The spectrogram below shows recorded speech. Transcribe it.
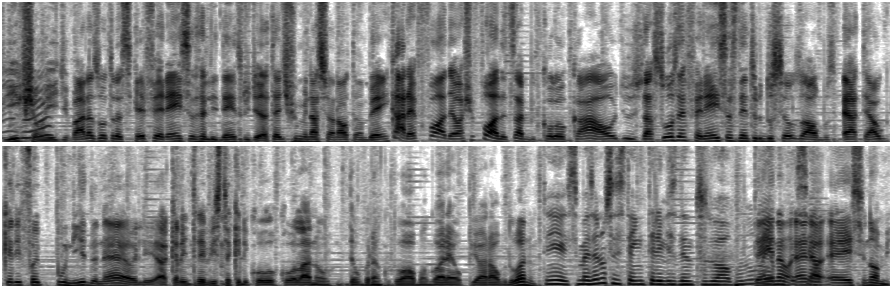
Fiction uhum. e de várias outras referências ali dentro, de, até de filme nacional também. Cara, é foda, eu acho foda, sabe? Colocar áudios das suas referências dentro dos seus álbuns. É até algo que ele foi punido, né? Ele, aquela entrevista que ele colocou lá no Deu Branco do álbum agora é o pior álbum do ano? Tem esse, mas eu não sei se tem entrevista dentro do álbum. Não tem, não. É, não é, esse nome,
